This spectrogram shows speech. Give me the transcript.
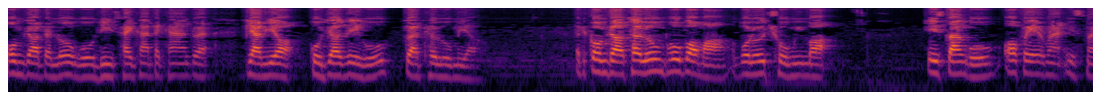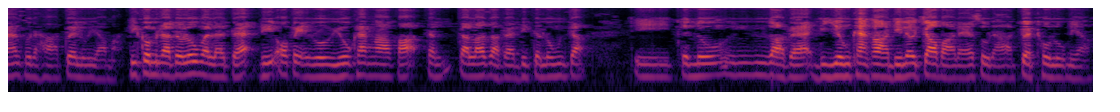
ကွန်ပျူတာတစ်လုံးကိုဒီစိုက်ခန်းတစ်ခန်းအတွက်ပြန်ပြီးတော့ကိုကြစေးကိုတွက်ထုတ်လို့မရဘူးအဲ့ဒီကွန်ပျူတာဆက်လုံးဖို့ပေါ်မှာအကုန်လုံးခြုံပြီးမှ expand ကို offer run expand ဆိုတာဟာတွဲလို့ရမှာဒီကွန်ပျူတာတစ်လုံးပဲလက်အတွက်ဒီ offer ကိုရုပ်ခန်းငါကတလားစာအတွက်ဒီတစ်လုံးကြဒီတစ်လုံးစာအတွက်ဒီရုံခန်းခါဒီလောက်ကြောက်ပါတယ်ဆိုတာအတွက်ထုတ်လို့မရဘူး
